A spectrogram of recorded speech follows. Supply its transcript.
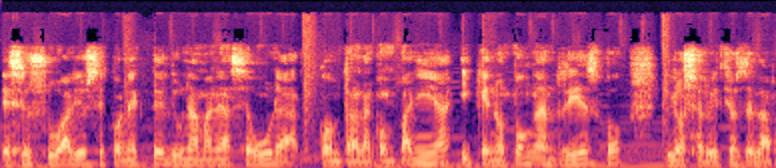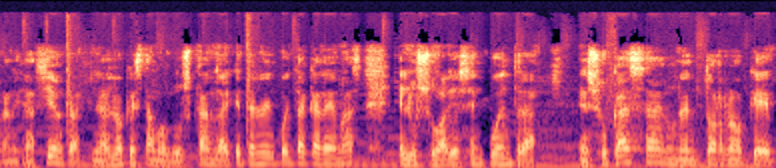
ese usuario se conecte de una manera segura contra la compañía y que no ponga en riesgo los servicios de la organización, que al final es lo que estamos buscando. Hay que tener en cuenta que además el usuario se encuentra en su casa, en un entorno que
